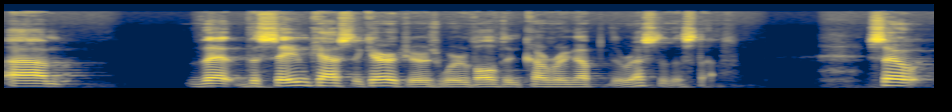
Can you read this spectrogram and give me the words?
Um, that the same cast of characters were involved in covering up the rest of the stuff. So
